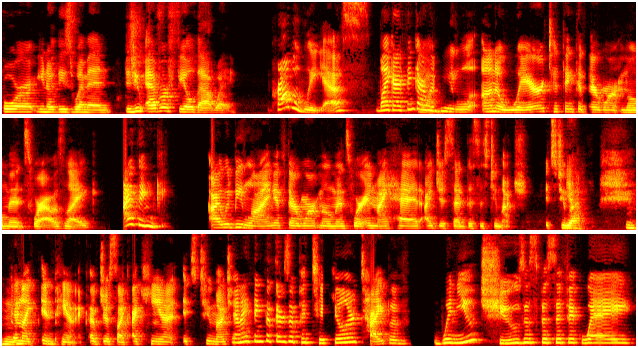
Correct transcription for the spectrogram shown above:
for, you know, these women. Did you ever feel that way? Probably yes. Like I think yeah. I would be unaware to think that there weren't moments where I was like I think I would be lying if there weren't moments where in my head I just said this is too much. It's too yeah. much. Mm-hmm. And like in panic of just like I can't, it's too much. And I think that there's a particular type of when you choose a specific way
